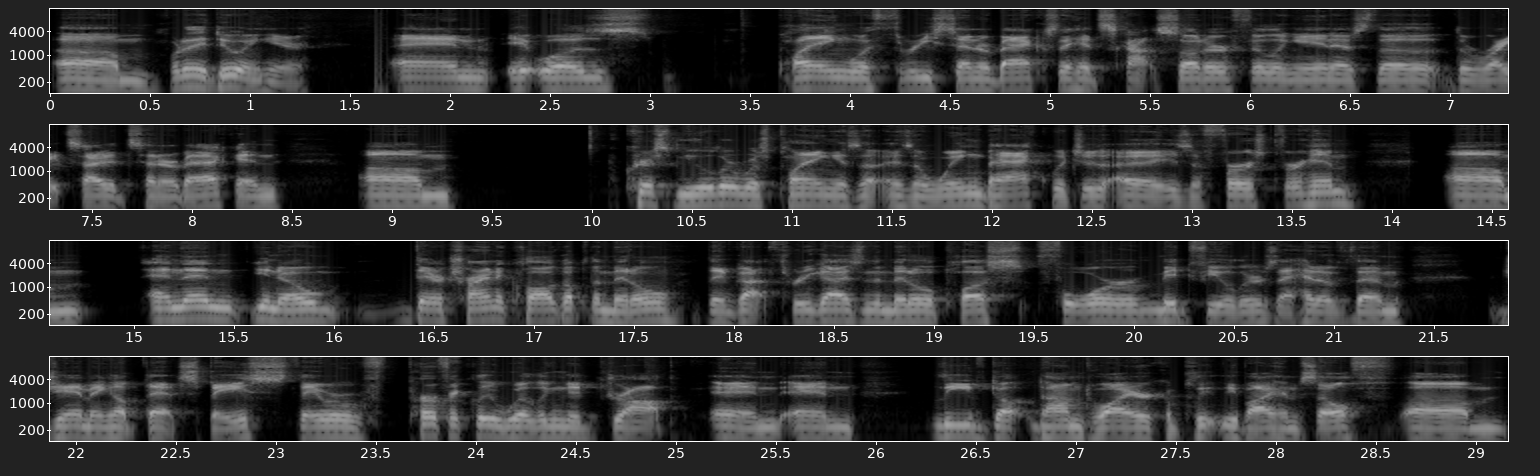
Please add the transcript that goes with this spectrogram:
Um, what are they doing here and it was playing with three center backs. They had Scott Sutter filling in as the the right sided center back, and um, Chris Mueller was playing as a as a wing back, which is uh, is a first for him. Um, and then you know they're trying to clog up the middle. They've got three guys in the middle plus four midfielders ahead of them, jamming up that space. They were perfectly willing to drop and and leave Dom Dwyer completely by himself. Um,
